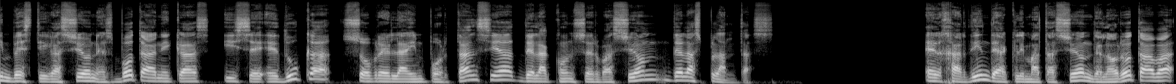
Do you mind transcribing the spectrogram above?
investigaciones botánicas y se educa sobre la importancia de la conservación de las plantas. El jardín de aclimatación de la Orotava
